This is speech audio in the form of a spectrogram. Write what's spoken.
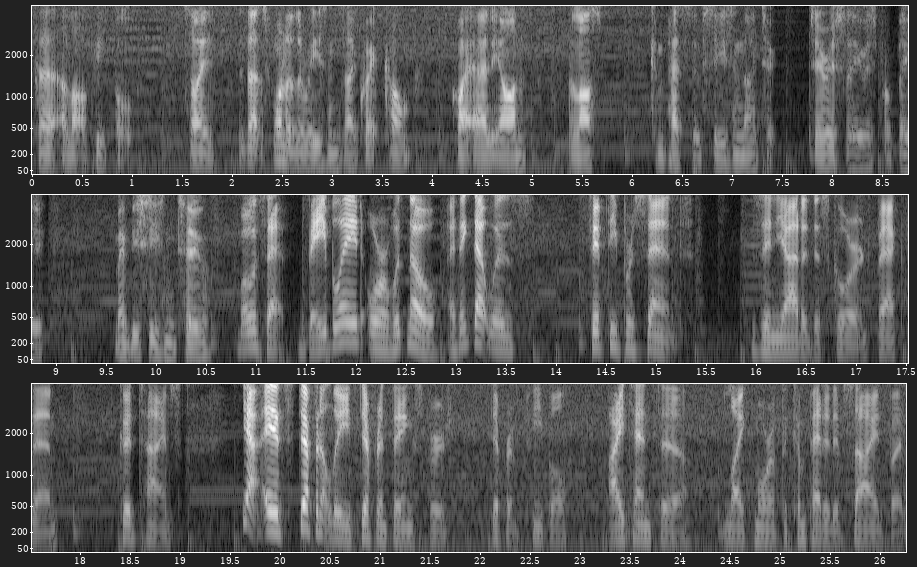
for a lot of people. So I, that's one of the reasons I quit comp quite early on. The last competitive season I took seriously was probably maybe season two. What was that? Beyblade or what? No, I think that was 50% Zenyatta Discord back then. Good times. Yeah, it's definitely different things for different people. I tend to like more of the competitive side, but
